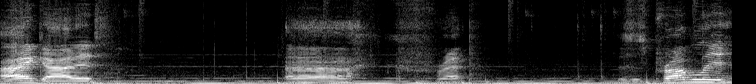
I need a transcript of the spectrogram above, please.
I got it. Ah, crap. This is probably...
